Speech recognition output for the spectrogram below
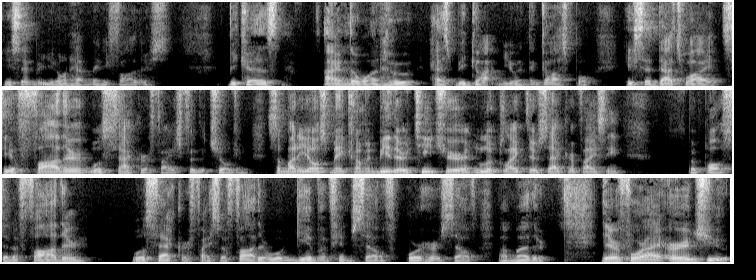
He said, but you don't have many fathers because I'm the one who has begotten you in the gospel. He said, that's why, see, a father will sacrifice for the children. Somebody else may come and be their teacher and look like they're sacrificing. But Paul said, a father will sacrifice. A father will give of himself or herself, a mother. Therefore, I urge you,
